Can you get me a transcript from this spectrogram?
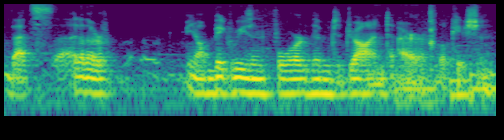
that's another you know a big reason for them to draw into our location.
